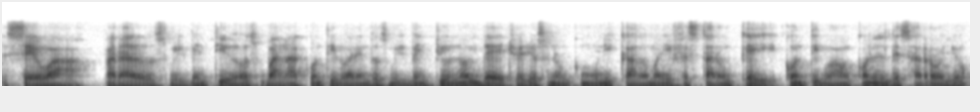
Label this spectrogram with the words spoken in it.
se va para 2022, van a continuar en 2021 y de hecho ellos en un comunicado manifestaron que continuaban con el desarrollo.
